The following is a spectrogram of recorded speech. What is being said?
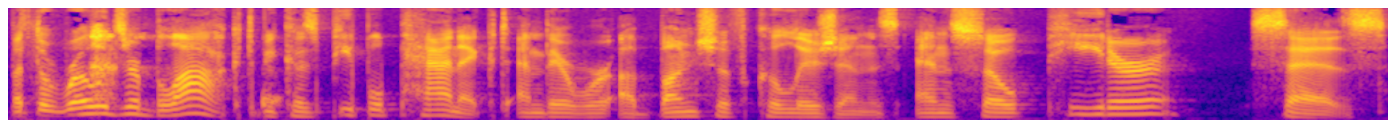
But the roads are blocked because people panicked and there were a bunch of collisions. And so Peter says,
